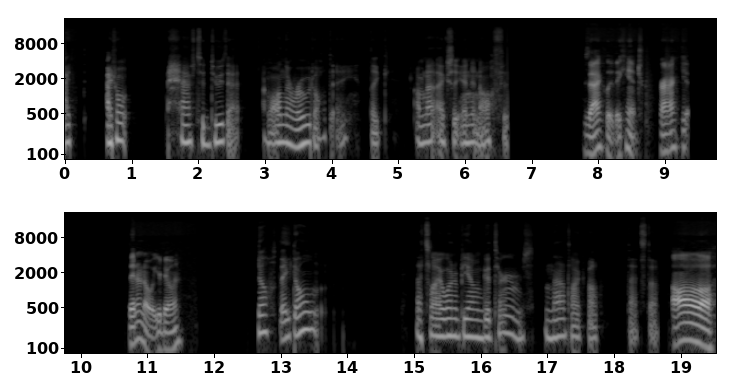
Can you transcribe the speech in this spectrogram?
I- I don't have to do that. I'm on the road all day. Like I'm not actually in an office. exactly. They can't track you. They don't know what you're doing. No, they don't. That's why I want to be on good terms. and Not talk about that stuff. Oh,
